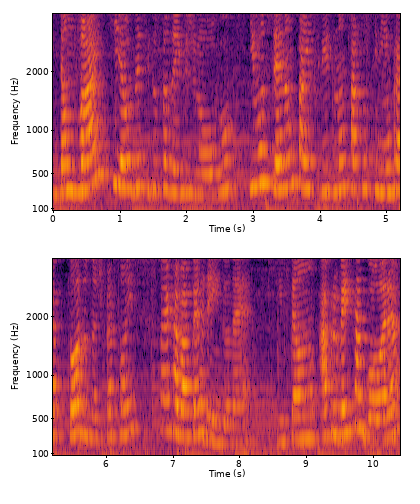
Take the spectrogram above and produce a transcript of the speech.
Então vai que eu decido fazer isso de novo e você não está inscrito, não está com o sininho para todas as notificações, vai acabar perdendo, né? Então aproveita agora,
